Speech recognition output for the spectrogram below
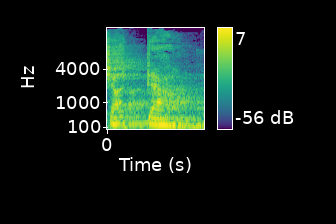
Shut down.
